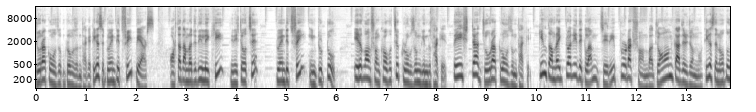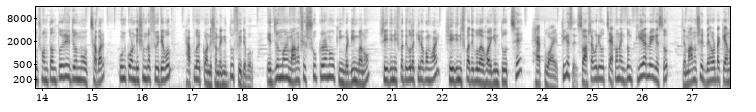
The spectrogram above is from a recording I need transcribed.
জোড়া ক্রোমোজোম ক্রোমোজোম থাকে, ঠিক আছে? টোয়েন্টি থ্রি পেয়ার্স অর্থাৎ আমরা যদি লিখি, জিনিসটা হচ্ছে টোয়েন্টি থ্রি ইন্টু টু এরকম সংখ্যা হচ্ছে ক্রোমোজোম কিন্তু থাকে। তেইশটা জোড়া ক্রোমোজোম থাকে। কিন্তু আমরা একটু আগেই দেখলাম যে রিপ্রোডাকশন বা জনন কাজের জন্য, ঠিক আছে, নতুন সন্তান তৈরির জন্য হচ্ছে আবার কোন কন্ডিশনটা সুইটেবল হ্যাপ্লয়েড কন্ডিশনটা কিন্তু সুইটেবল এর জন্য মানুষের শুক্রাণু কিংবা ডিম্বাণু, সেই জিনিসপাতিগুলো কীরকম হয়? সেই জিনিসপাতিগুলো হয় কিন্তু হচ্ছে হ্যাপ্লয়েড ঠিক আছে? সো আশা করি হচ্ছে এখন একদম ক্লিয়ার হয়ে গেছো যে মানুষের দেহটা কেন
